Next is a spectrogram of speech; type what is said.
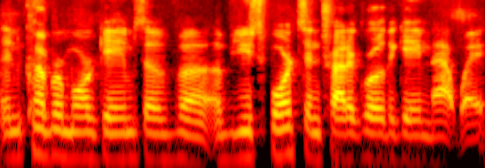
and cover more games of uh, of U Sports and try to grow the game that way.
